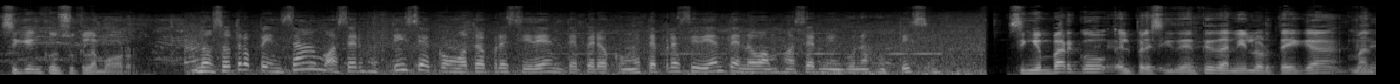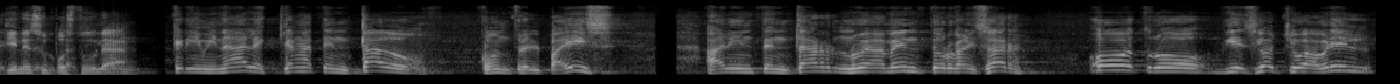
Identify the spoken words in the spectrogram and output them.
siguen con su clamor. Nosotros pensamos hacer justicia con otro presidente, pero con este presidente no vamos a hacer ninguna justicia. Sin embargo, el presidente Daniel Ortega mantiene su postura. Criminales que han atentado contra el país al intentar nuevamente organizar otro 18 de abril,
